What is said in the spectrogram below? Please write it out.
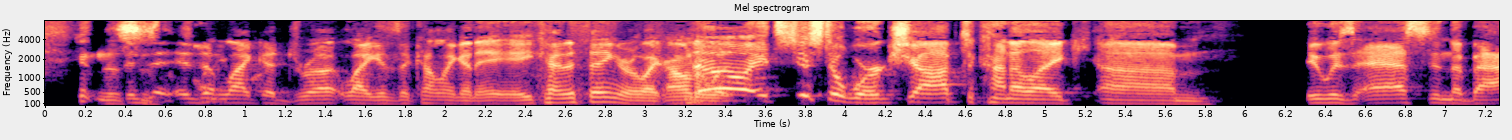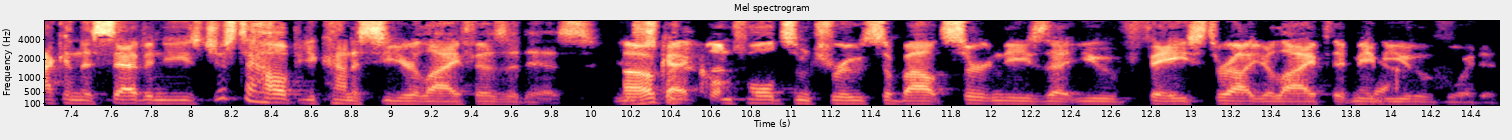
is, is, it, is it like a drug? Like is it kind of like an AA kind of thing, or like I don't no, know? No, it's just a workshop to kind of like. Um, it was asked in the back in the 70s just to help you kind of see your life as it is. Oh, okay. Unfold some truths about certainties that you've faced throughout your life that maybe yeah. you avoided.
